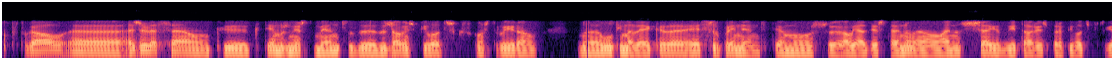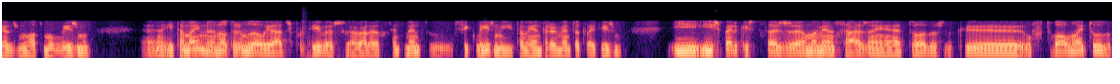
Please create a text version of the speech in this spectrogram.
que Portugal, uh, a geração que, que, temos neste momento de, de, jovens pilotos que se construíram na última década é surpreendente. Temos, eh, aliás, este ano é um ano cheio de vitórias para pilotos portugueses no automobilismo e também noutras modalidades esportivas, agora recentemente o ciclismo e também anteriormente o atletismo. E, e, espero que isto seja uma mensagem a todos de que o futebol não é tudo.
